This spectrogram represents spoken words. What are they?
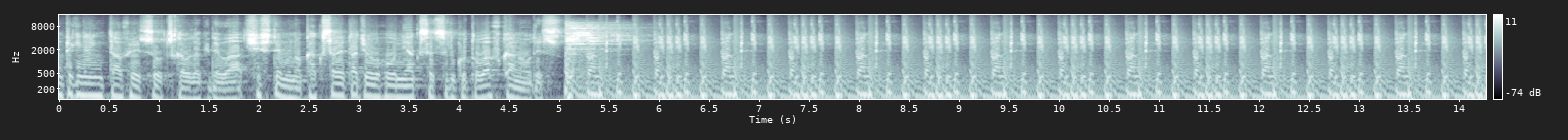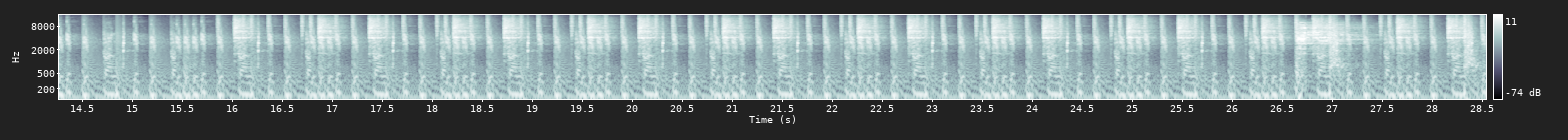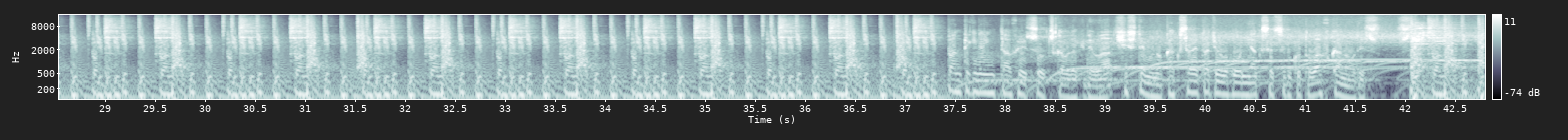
般的なインターフェースを使うだけではシステムの隠された情報にアクセスすることは不可能です。一般一般一般一般一般一を使うだけではシステムの隠された情報にアクセスすることは不可能です。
